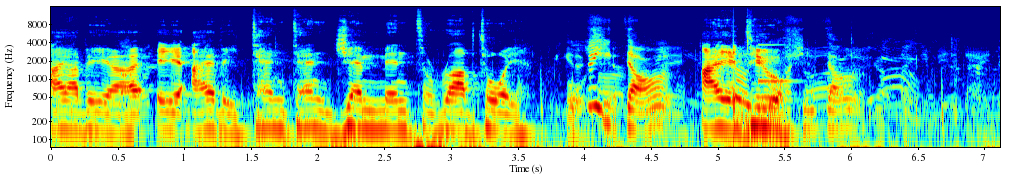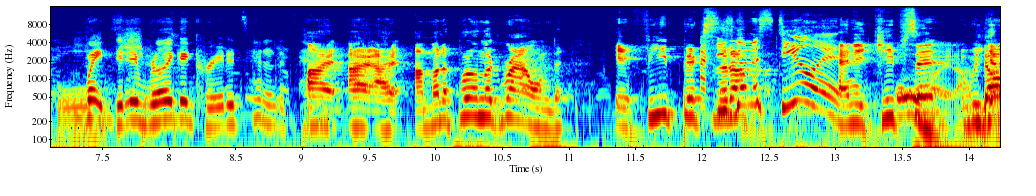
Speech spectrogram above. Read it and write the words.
I have a, uh, a I have a 1010 gem mint Rob toy. No, you don't. I do. You don't. Wait, did it really get created 10 out of 10? I, I, I, I'm gonna put it on the ground. If he picks He's it up he's gonna steal it. and he keeps All it, right, we not get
